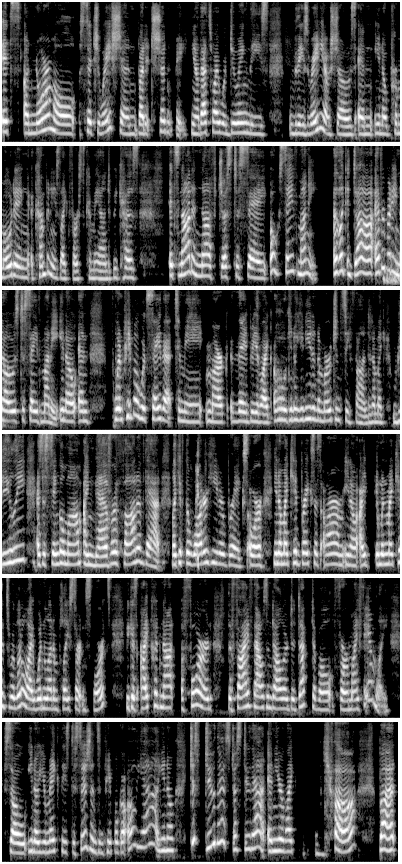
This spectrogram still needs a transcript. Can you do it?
it's a normal situation but it shouldn't be. You know that's why we're doing these these radio shows and you know promoting companies like first command because it's not enough just to say oh save money. Uh, like duh everybody knows to save money you know and when people would say that to me, Mark, they'd be like, Oh, you know, you need an emergency fund. And I'm like, Really? As a single mom, I never thought of that. Like if the water heater breaks or, you know, my kid breaks his arm, you know, I, when my kids were little, I wouldn't let them play certain sports because I could not afford the $5,000 deductible for my family. So, you know, you make these decisions and people go, Oh, yeah, you know, just do this, just do that. And you're like, yeah, but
